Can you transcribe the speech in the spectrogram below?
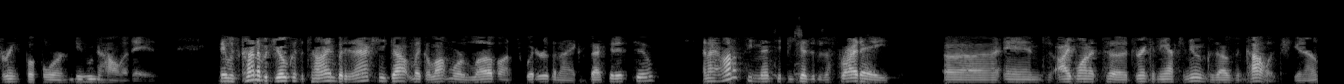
drink before noon holidays?" It was kind of a joke at the time, but it actually got like a lot more love on Twitter than I expected it to. And I honestly meant it because it was a Friday, uh, and I wanted to drink in the afternoon because I was in college, you know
